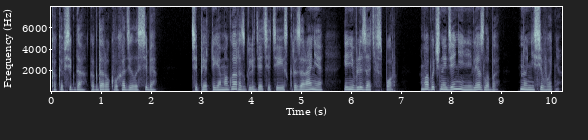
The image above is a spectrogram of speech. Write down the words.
как и всегда, когда Рок выходил из себя. Теперь-то я могла разглядеть эти искры заранее и не влезать в спор. В обычный день я не лезла бы, но не сегодня.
